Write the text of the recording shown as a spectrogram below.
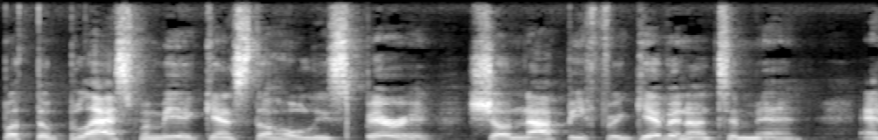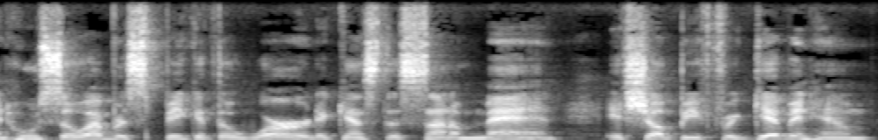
but the blasphemy against the Holy Spirit shall not be forgiven unto men. And whosoever speaketh a word against the Son of Man, it shall be forgiven him.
